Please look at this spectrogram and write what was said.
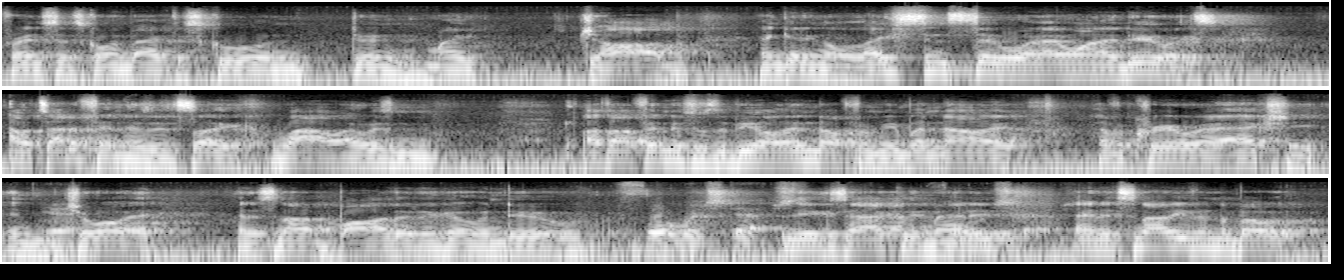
for instance going back to school and doing my job and getting a license to what I want to do it's outside of fitness. It's like wow I wasn't I thought fitness was the be all end all for me, but now I have a career where I actually enjoy, and it's not a bother to go and do. forward steps. Exactly, man. It- steps. and it's not even about,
